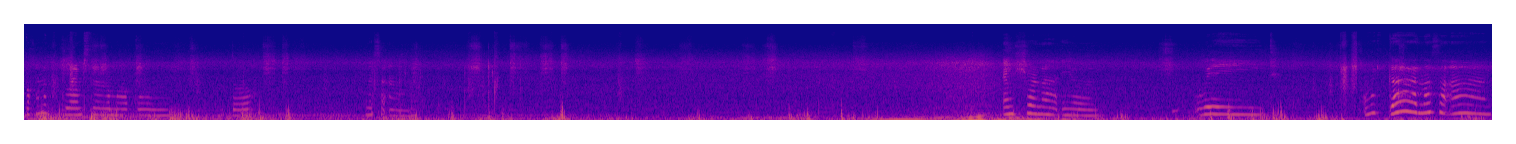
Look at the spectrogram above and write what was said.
Baka nag-climb na ng mga pong ito. Nasaan? I'm sure na yun. Wait. Oh my god, nasaan?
